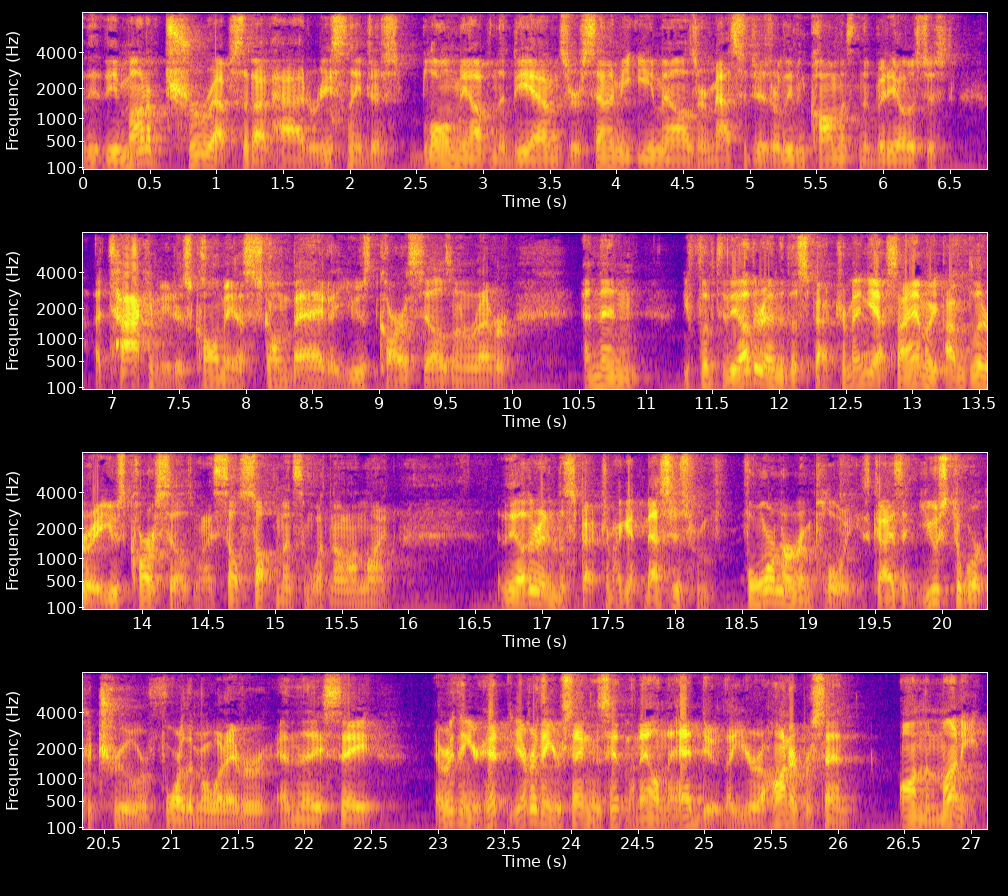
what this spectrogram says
The, the amount of true reps that I've had recently just blowing me up in the DMs or sending me emails or messages or leaving comments in the videos, just attacking me, just calling me a scumbag, a used car salesman, or whatever. And then you flip to the other end of the spectrum, and yes, I am. A, I'm literally a used car salesman. I sell supplements and whatnot online. The other end of the spectrum, I get messages from former employees, guys that used to work at True or for them or whatever, and they say everything you're hitting, everything you're saying is hitting the nail on the head, dude. Like you're 100 percent on the money,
